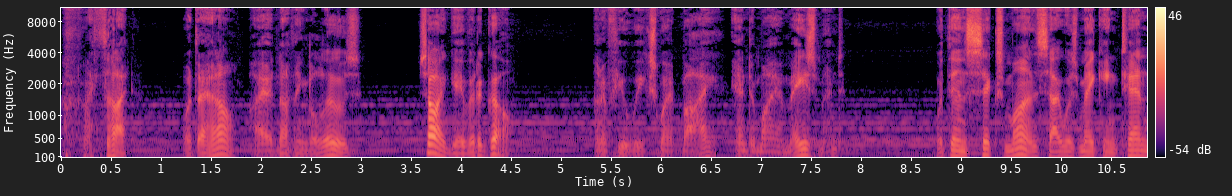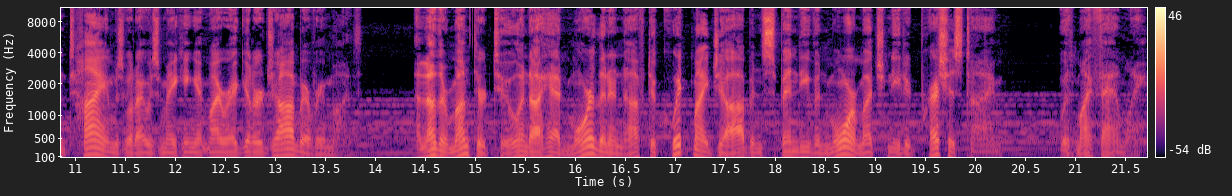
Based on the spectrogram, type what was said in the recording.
I thought, what the hell? I had nothing to lose. So I gave it a go. And a few weeks went by, and to my amazement, within six months I was making 10 times what I was making at my regular job every month. Another month or two, and I had more than enough to quit my job and spend even more much needed precious time with my family,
